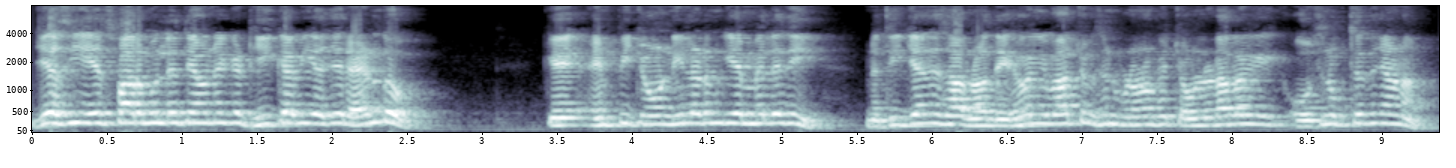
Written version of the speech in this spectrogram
ਜੇ ਅਸੀਂ ਇਸ ਫਾਰਮੂਲੇ ਤੇ ਆਉਨੇ ਕਿ ਠੀਕ ਹੈ ਵੀ ਅਜੇ ਰਹਿਣ ਦਿਓ ਕਿ ਐਮਪੀ ਚੋਣ ਨਹੀਂ ਲੜਨਗੇ ਐਮਐਲਏ ਦੀ, ਨਤੀਜਿਆਂ ਦੇ ਹਿਸਾਬ ਨਾਲ ਦੇਖ ਲਾਂਗੇ ਬਾਅਦ ਚੋਂ ਕਿਸੇ ਨੂੰ ਬਣਾਉਣਾ ਫਿਰ ਚੋਣ ਲੜਾ ਲਾਂਗੇ, ਉਸ ਨੁਕਤੇ ਤੇ ਜਾਣਾ?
